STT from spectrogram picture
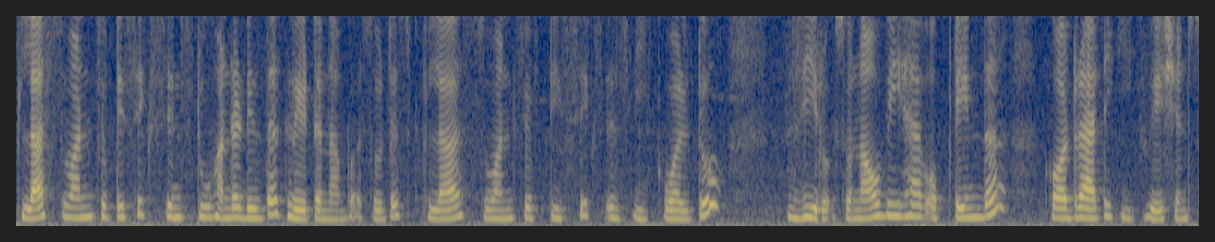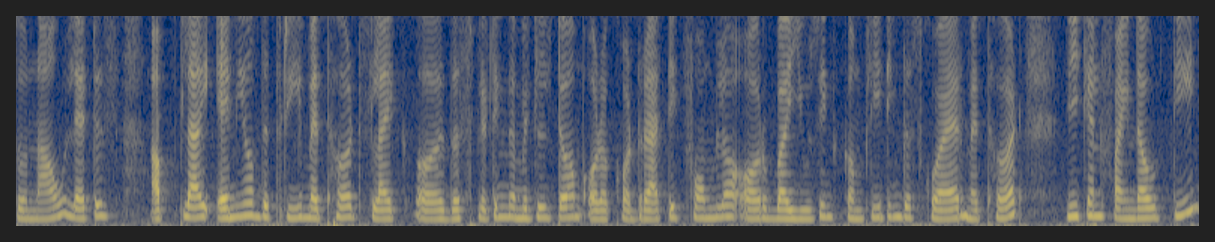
plus 156 since 200 is the greater number so it is plus 156 is equal to 0 so now we have obtained the quadratic equation. So now let us apply any of the three methods like uh, the splitting the middle term or a quadratic formula or by using completing the square method we can find out the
